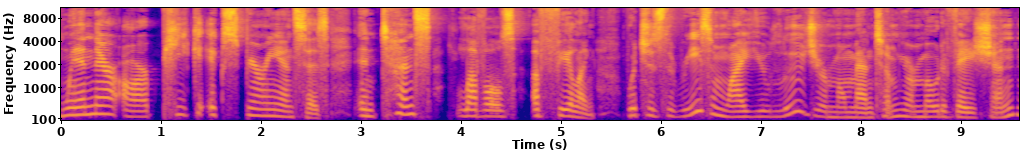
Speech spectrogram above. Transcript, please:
when there are peak experiences, intense levels of feeling, which is the reason why you lose your momentum, your motivation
